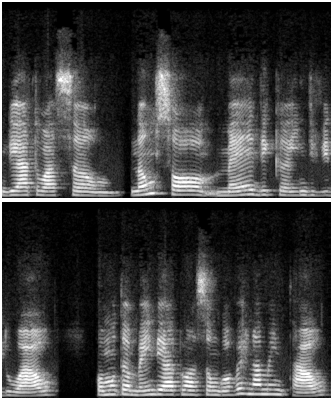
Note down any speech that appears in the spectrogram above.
de atuação, não só médica individual, como também de atuação governamental,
